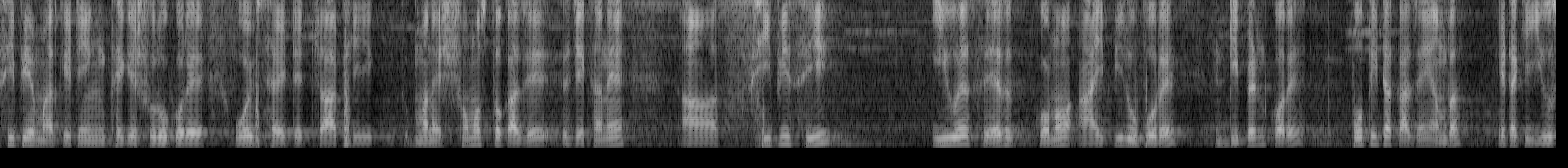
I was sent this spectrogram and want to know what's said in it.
সিপিএম মার্কেটিং থেকে শুরু করে ওয়েবসাইটে ট্রাফিক মানে সমস্ত কাজে যেখানে সিপিসি ইউএসের কোনো আইপির উপরে ডিপেন্ড করে, প্রতিটা কাজেই আমরা এটাকে ইউজ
